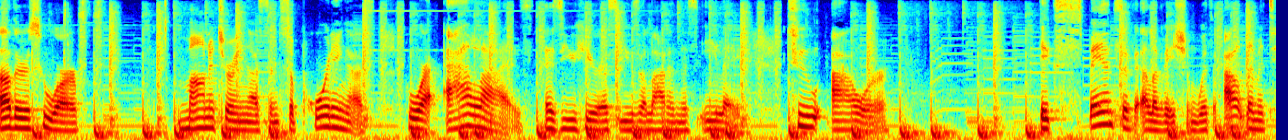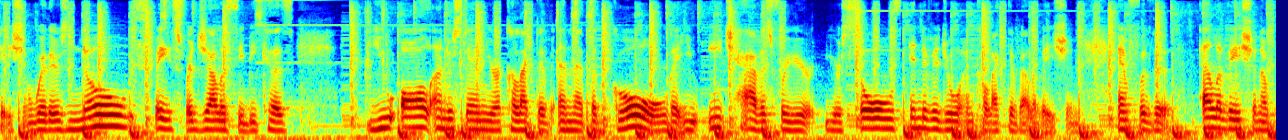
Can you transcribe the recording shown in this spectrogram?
others who are monitoring us and supporting us, who are allies, as you hear us use a lot in this Ile, to our expansive elevation without limitation, where there's no space for jealousy because you all understand you're a collective and that the goal that you each have is for your, your soul's individual and collective elevation and for the elevation of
